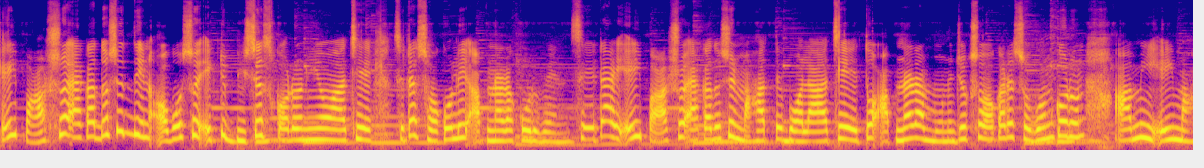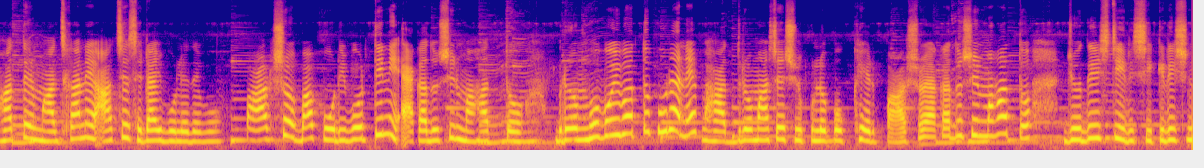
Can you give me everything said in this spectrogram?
এই পার্শ্ব একাদশীর দিন অবশ্যই একটি বিশেষ করণীয় আছে, সেটা সকলেই আপনারা করবেন। সেটাই এই পার্শ্ব একাদশীর মাহাত্মে বলা আছে। তো আপনারা মনোযোগ সহকারে শ্রবণ করুন, আমি এই মাহাত্মের মাঝখানে আছে সেটাই বলে দেব। পার্শ্ব বা পরিবর্তিনী একাদশীর মাহাত্ম। ব্রহ্মবৈবর্ত পুরাণে ভাদ্র মাসে শুক্লপক্ষের পার্শ্ব একাদশীর মাহাত্ম যুধিষ্ঠির শ্রীকৃষ্ণ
